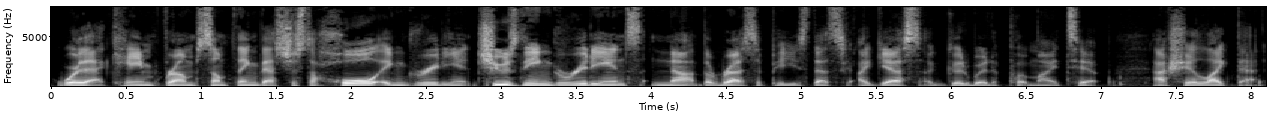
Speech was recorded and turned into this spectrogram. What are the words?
where that came from, something that's just a whole ingredient. Choose the ingredients, not the recipes. That's I guess a good way to put my tip. Actually, I like that.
